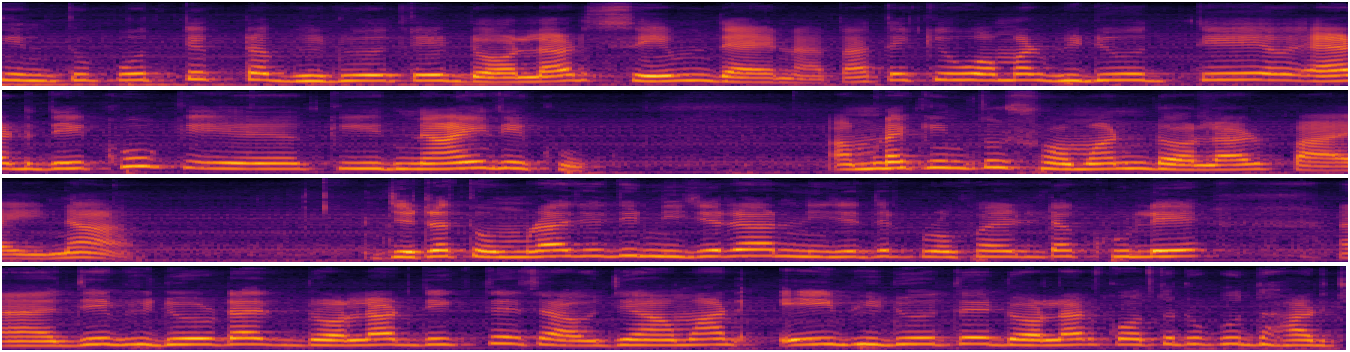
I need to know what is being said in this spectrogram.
কিন্তু প্রত্যেকটা ভিডিওতে ডলার সেম দেয় না। তাতে কেউ আমার ভিডিওতে অ্যাড দেখুক কি নাই দেখুক, আমরা কিন্তু সমান ডলার পাই না। যেটা তোমরা যদি নিজেরা নিজেদের প্রোফাইলটা খুলে যে ভিডিওটা ডলার দেখতে চাও, যে আমার এই ভিডিওতে ডলার কতটুকু ধার্য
